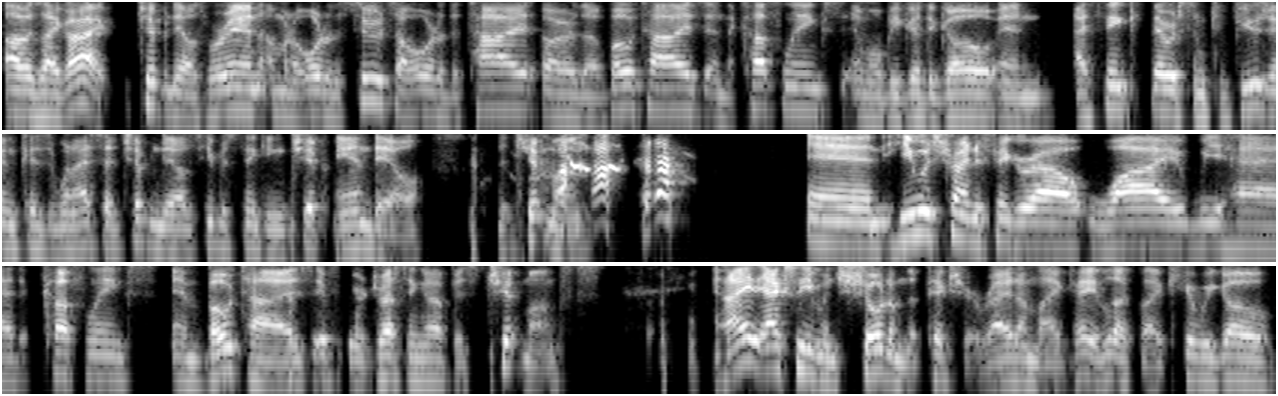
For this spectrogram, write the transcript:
I was like, all right, Chippendales, we're in. I'm gonna order the suits. I'll order the tie or the bow ties and the cufflinks, and we'll be good to go. And I think there was some confusion because when I said Chippendales, he was thinking Chip and Dale, the chipmunks. and he was trying to figure out why we had cufflinks and bow ties if we were dressing up as chipmunks. And I actually even showed him the picture, right? I'm like, hey, look, like here we go,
